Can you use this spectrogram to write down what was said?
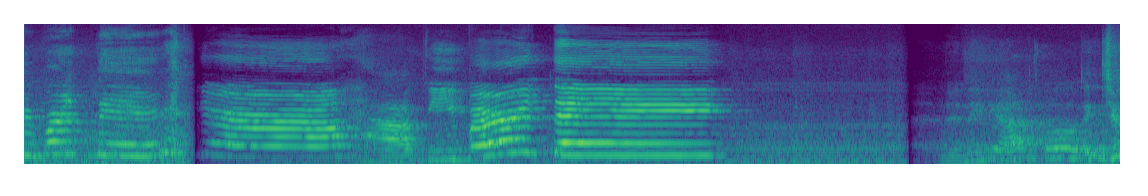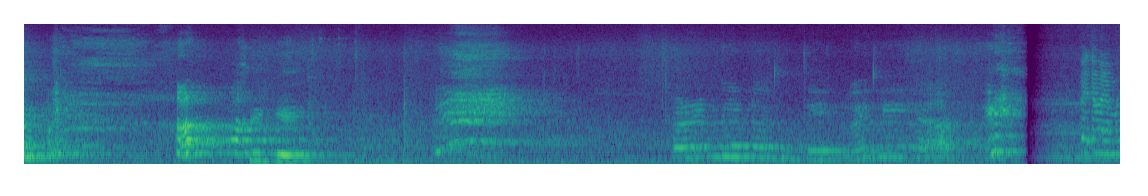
Happy birthday! Happy birthday! Naiiyak ako. Joke. Pwede mo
